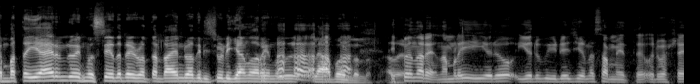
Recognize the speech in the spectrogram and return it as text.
എൺപത്തയ്യായിരം രൂപ ഇൻവെസ്റ്റ് ചെയ്തിട്ട് എഴുപത്തെട്ടായിരം രൂപ തിരിച്ചു പിടിക്കാന്ന് പറയുന്നത് ലാഭമുണ്ടല്ലോ. ഇപ്പൊ എന്താ പറയാ നമ്മൾ ഈ ഒരു ഈ ഒരു വീഡിയോ ചെയ്യുന്ന സമയത്ത് ഒരുപക്ഷെ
